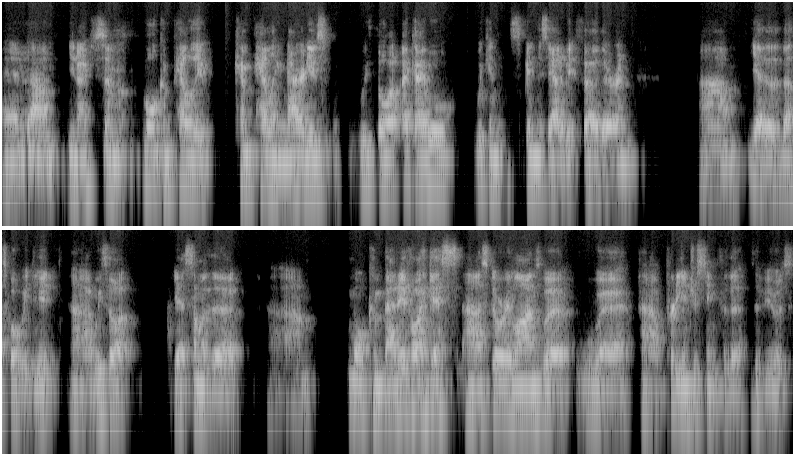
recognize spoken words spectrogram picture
and um, you know some more compelling compelling narratives. We thought okay well we can spin this out a bit further and um, yeah that's what we did. Uh, we thought yeah some of the um, more combative i guess uh, storylines were were uh, pretty interesting for the the viewers.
